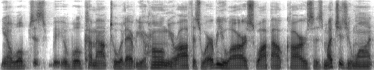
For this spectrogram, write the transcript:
You know, we'll just, we'll come out to whatever your home, your office, wherever you are, swap out cars as much as you want.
